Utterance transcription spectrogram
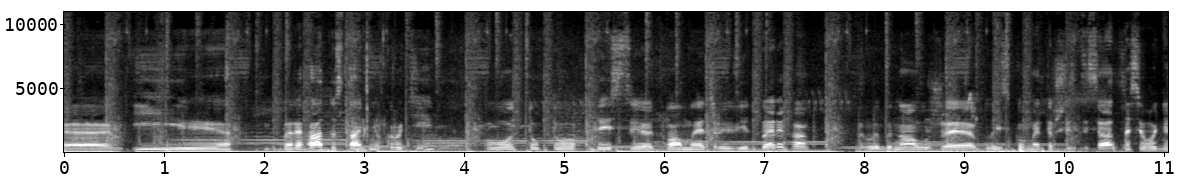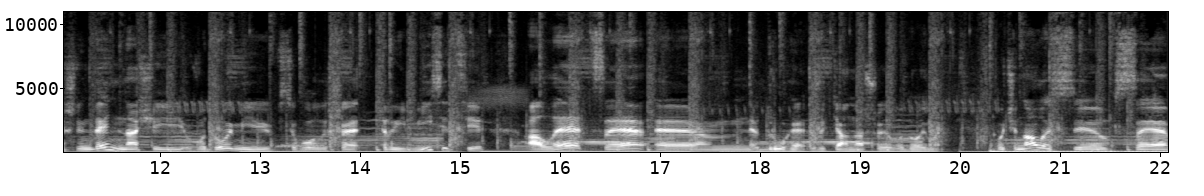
м. І берега достатньо круті, от, тобто десь е, 2 метри від берега. Глибина вже близько 1,60 м. На сьогоднішній день нашій водоймі всього лише 3 місяці, але це е, друге життя нашої водойми. Починалось е, все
